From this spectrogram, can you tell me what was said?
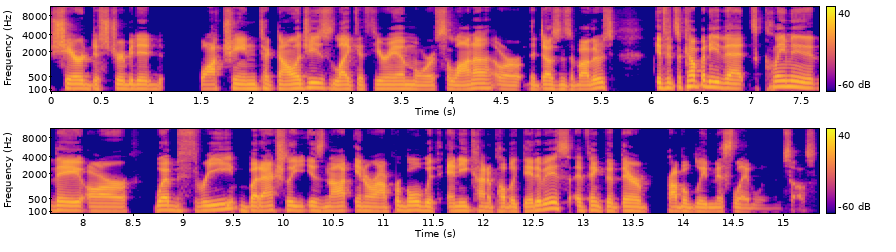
shared distributed blockchain technologies like Ethereum or Solana or the dozens of others. If it's a company that's claiming that they are Web3, but actually is not interoperable with any kind of public database, I think that they're probably mislabeling themselves.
